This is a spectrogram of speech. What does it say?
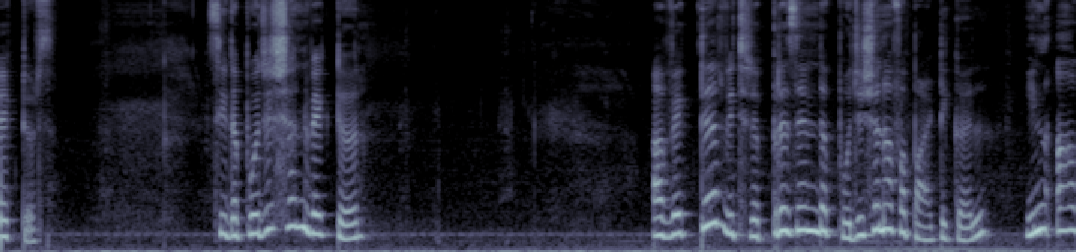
vectors. See the position vector a vector which represents the position of a particle in a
